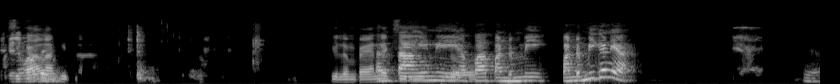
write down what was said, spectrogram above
apa kalah kita. Film pendek Tentang sih, ini bro. apa pandemi? Pandemi kan ya? Ya.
